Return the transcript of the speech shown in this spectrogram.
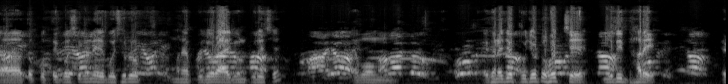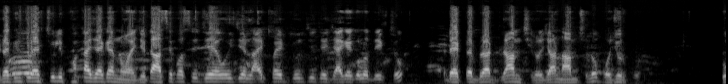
আহ, তো প্রত্যেক বছর মানে এবছরও মানে পুজোর আয়োজন করেছে এবং এখানে যে পুজোটা হচ্ছে নদীর ধারে, এটা কিন্তু অ্যাকচুয়ালি ফাঁকা জায়গা নয়, যেটা আশেপাশে যে ওই যে লাইট ফাইট জ্বলছে যে জায়গাগুলো দেখছ, এটা একটা বিরাট গ্রাম ছিল, যার নাম ছিল বজরপুর। দু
